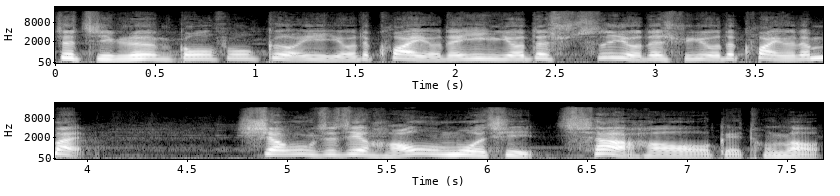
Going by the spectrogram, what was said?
这几个人功夫各异，有的快，有的硬，有的实，有的虚，有的快，有的慢，相互之间毫无默契，恰好给童老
